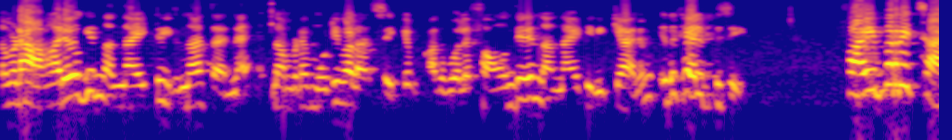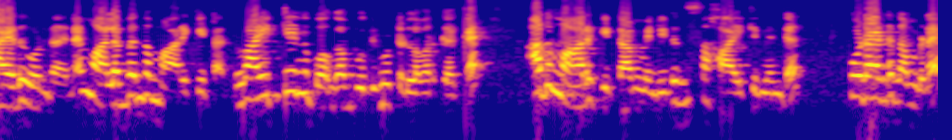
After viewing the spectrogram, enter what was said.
നമ്മുടെ ആരോഗ്യം നന്നായിട്ട് ഇരുന്നാൽ തന്നെ നമ്മുടെ മുടി വളർച്ചയ്ക്കും അതുപോലെ സൗന്ദര്യം നന്നായിട്ട് ഇരിക്കാനും ഇത് ഹെൽപ്പ് ചെയ്യും. ഫൈബർ റിച്ച് ആയതുകൊണ്ട് തന്നെ മലബന്ധം മാറിക്കിട്ടാൻ നിന്ന് പോകാൻ ബുദ്ധിമുട്ടുള്ളവർക്കൊക്കെ അത് മാറിക്കിട്ടാൻ വേണ്ടിയിട്ട് ഇത് സഹായിക്കുന്നുണ്ട്. കൂടാണ്ട് നമ്മുടെ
